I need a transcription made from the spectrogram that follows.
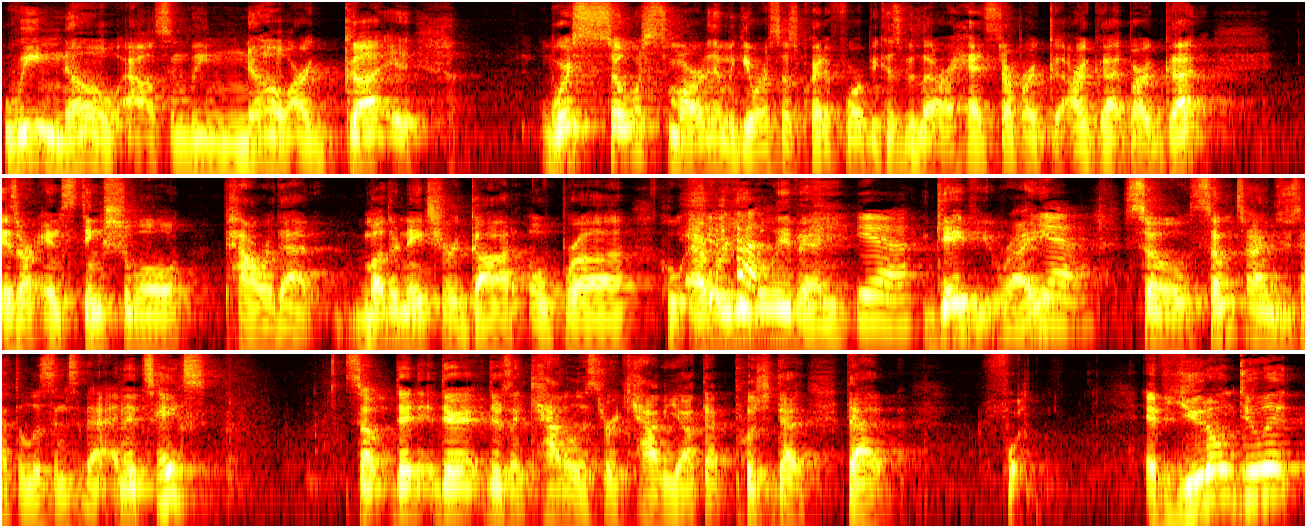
we know Allison we know our gut it, we're so much smarter than we give ourselves credit for because we let our head start our, our gut but our gut is our instinctual power that mother nature god oprah whoever you believe in Yeah. gave you right Yeah. so sometimes you just have to listen to that and it takes so there, there there's a catalyst or a caveat that push that that for if you don't do it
